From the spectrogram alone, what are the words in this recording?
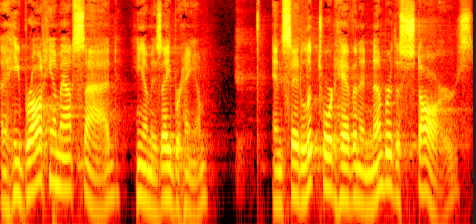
Uh, he brought him outside, him is Abraham, and said, Look toward heaven and number the stars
